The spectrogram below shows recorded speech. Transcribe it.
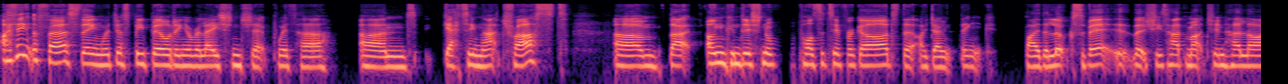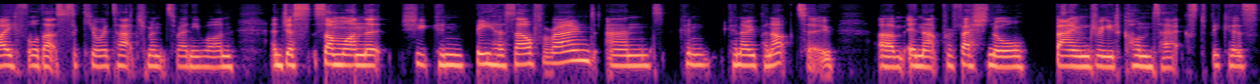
I think the first thing would just be building a relationship with her and getting that trust, um, that unconditional positive regard that I don't think by the looks of it that she's had much in her life or that secure attachment to anyone and just someone that she can be herself around and can can open up to um, in that professional boundaried context because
